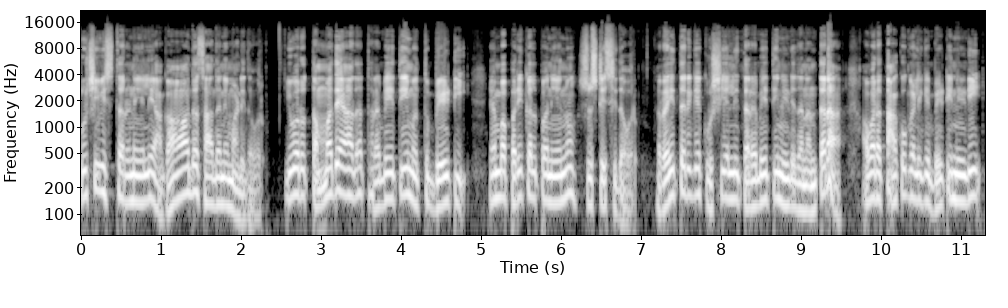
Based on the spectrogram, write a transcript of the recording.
ಕೃಷಿ ವಿಸ್ತರಣೆಯಲ್ಲಿ ಅಗಾಧ ಸಾಧನೆ ಮಾಡಿದವರು. ಇವರು ತಮ್ಮದೇ ಆದ ತರಬೇತಿ ಮತ್ತು ಭೇಟಿ ಎಂಬ ಪರಿಕಲ್ಪನೆಯನ್ನು ಸೃಷ್ಟಿಸಿದವರು. ರೈತರಿಗೆ ಕೃಷಿಯಲ್ಲಿ ತರಬೇತಿ ನೀಡಿದ ನಂತರ ಅವರ ತಾಕುಗಳಿಗೆ ಭೇಟಿ ನೀಡಿ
